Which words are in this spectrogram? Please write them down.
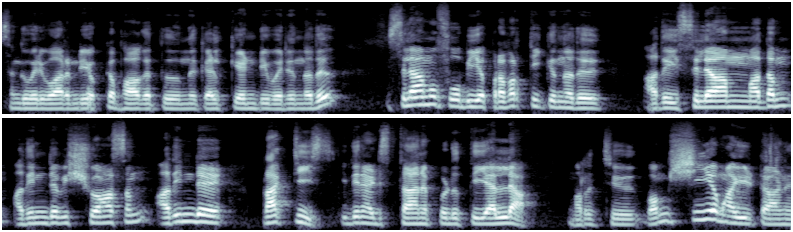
സംഘപരിവാറിന്റെ ഒക്കെ ഭാഗത്ത് നിന്ന് കേൾക്കേണ്ടി വരുന്നത്. ഇസ്ലാമോഫോബിയ പ്രവർത്തിക്കുന്നത് അത് ഇസ്ലാം മതം അതിന്റെ വിശ്വാസം അതിന്റെ പ്രാക്ടീസ് ഇതിനെ അടിസ്ഥാനപ്പെടുത്തിയല്ല. മറിച്ച് വംശീയമായിട്ടാണ്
